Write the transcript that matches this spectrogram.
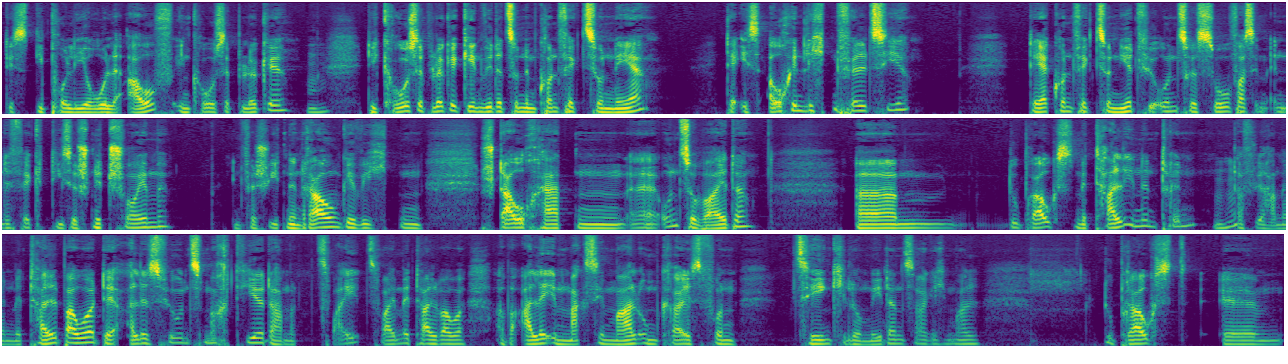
das, die Polyole auf in große Blöcke. Mhm. Die große Blöcke gehen wieder zu einem Konfektionär. Der ist auch in Lichtenfels hier der konfektioniert für unsere Sofas im Endeffekt diese Schnittschäume in verschiedenen Raumgewichten, Stauchhärten äh, und so weiter. Ähm, du brauchst Metall innen drin. Mhm. Dafür haben wir einen Metallbauer, der alles für uns macht hier. Da haben wir zwei, zwei Metallbauer, aber alle im Maximalumkreis von 10 Kilometern, sage ich mal. Du brauchst ähm,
